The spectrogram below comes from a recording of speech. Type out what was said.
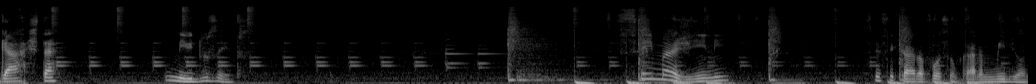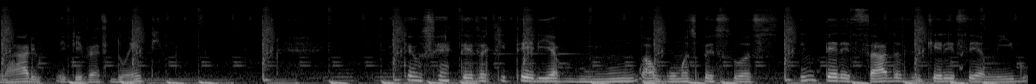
gasta 1.200. Você imagine se esse cara fosse um cara milionário e tivesse doente. Eu tenho certeza que teria algumas pessoas interessadas em querer ser amigo,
